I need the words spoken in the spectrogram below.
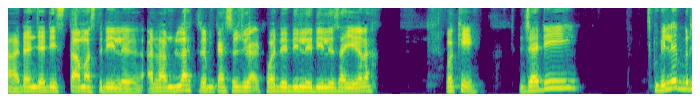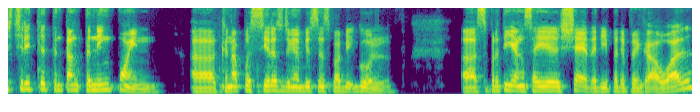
uh, dan jadi star master dealer. Alhamdulillah terima kasih juga kepada dealer-dealer saya lah. Okey, jadi bila bercerita tentang turning point, uh, kenapa serius dengan bisnes public goal? Uh, seperti yang saya share tadi pada peringkat awal,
